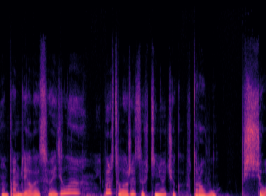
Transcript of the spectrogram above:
он там делает свои дела и просто ложится в тенечек, в траву. Все.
